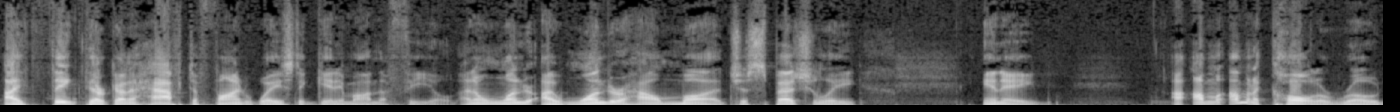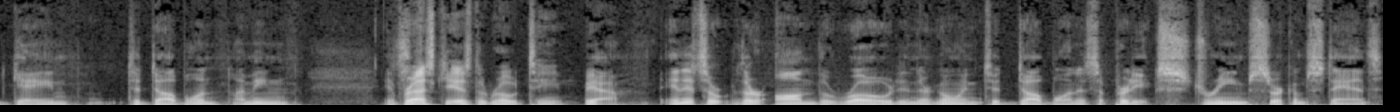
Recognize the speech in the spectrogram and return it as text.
I think they're going to have to find ways to get him on the field. I don't wonder. I wonder how much, especially in a. I, I'm, I'm going to call it a road game to Dublin. I mean, Nebraska is the road team. Yeah, and it's a they're on the road and they're going to Dublin. It's a pretty extreme circumstance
